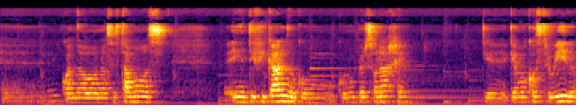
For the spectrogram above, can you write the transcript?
Eh, cuando nos estamos identificando con, un personaje que, hemos construido,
